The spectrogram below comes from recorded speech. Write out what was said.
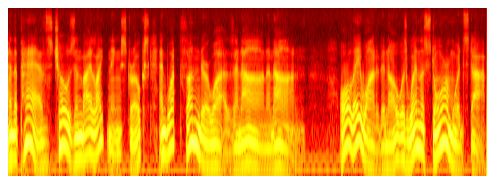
and the paths chosen by lightning strokes, and what thunder was, and on and on. All they wanted to know was when the storm would stop,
